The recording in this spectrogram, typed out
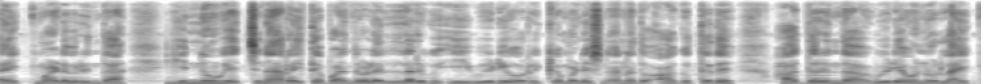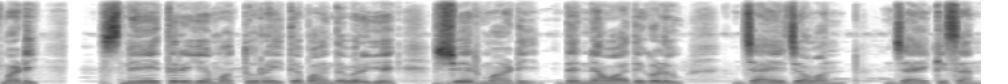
ಲೈಕ್ ಮಾಡೋದ್ರಿಂದ ಇನ್ನೂ ಹೆಚ್ಚಿನ ರೈತ ಬಾಂಧವರೆಲ್ಲರಿಗೂ ಈ ವಿಡಿಯೋ ರಿಕಮೆಂಡೇಶನ್ ಅನ್ನೋದು ಆಗುತ್ತದೆ. ಆದ್ದರಿಂದ ವಿಡಿಯೋವನ್ನು ಲೈಕ್ ಮಾಡಿ, ಸ್ನೇಹಿತರಿಗೆ ಮತ್ತು ರೈತ ಬಾಂಧವರಿಗೆ ಶೇರ್ ಮಾಡಿ. ಧನ್ಯವಾದಗಳು. ಜೈ ಜವಾನ್, ಜೈ ಕಿಸಾನ್.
